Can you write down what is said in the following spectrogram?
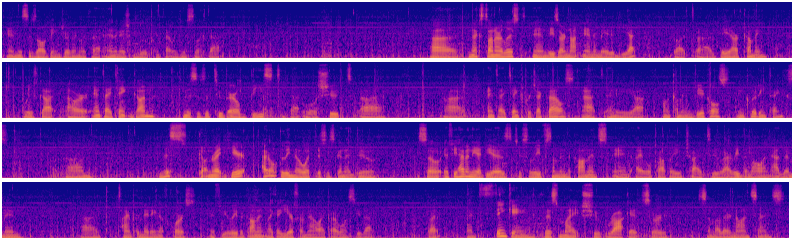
and this is all being driven with that animation blueprint that we just looked at. Uh, next on our list, and these are not animated yet, but uh, they are coming, we've got our anti-tank gun. This is a two-barreled beast that will shoot uh, uh anti-tank projectiles at any uh, oncoming vehicles, including tanks. Um, this gun right here, I don't really know what this is going to do. So if you have any ideas, just leave some in the comments and I will probably try to uh, read them all and add them in uh, time permitting, of course. If you leave a comment like a year from now, I probably won't see that. But I'm thinking this might shoot rockets or some other nonsense.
